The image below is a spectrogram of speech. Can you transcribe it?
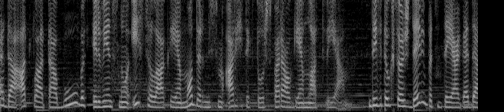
gadā atklātā būve ir viens no izcilākajiem modernisma arhitektūras paraugiem Latvijā. 2019. gadā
